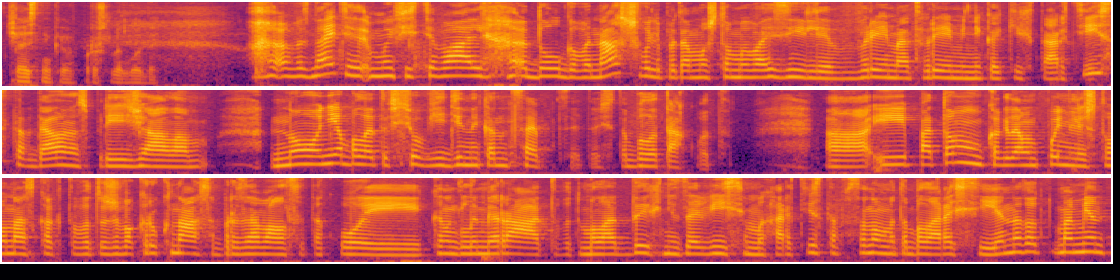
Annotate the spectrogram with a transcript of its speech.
участниками в прошлые годы? Вы знаете, мы фестиваль долго вынашивали, потому что мы возили время от времени каких-то артистов, да, у нас приезжало, но не было это все в единой концепции, то есть это было так вот. А, И потом, когда мы поняли, что у нас как-то вот уже вокруг нас образовался такой конгломерат вот молодых независимых артистов, в основном это была Россия на тот момент,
